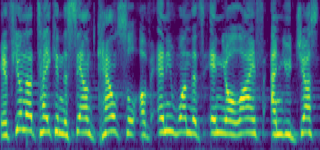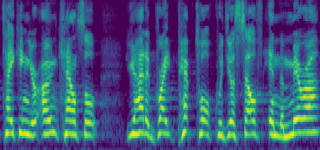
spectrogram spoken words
if you're not taking the sound counsel of anyone that's in your life and you're just taking your own counsel, you had a great pep talk with yourself in the mirror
